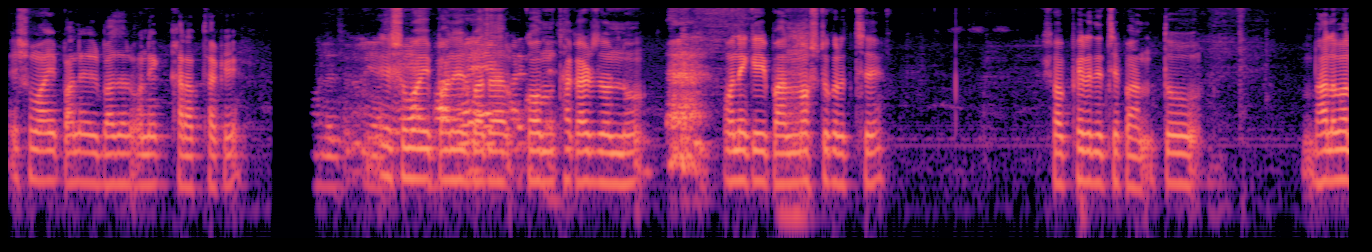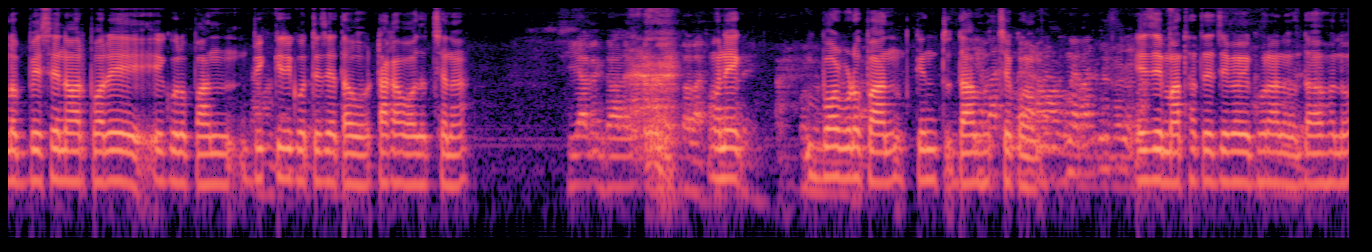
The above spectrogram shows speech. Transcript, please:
এ সময় পানের বাজার অনেক খারাপ থাকে। এ সময় পানের বাজার কম থাকার জন্য অনেকেই পান নষ্ট করছে। সব ফেলে দিচ্ছে পান। তো ভালো ভালো বেছে নেওয়ার পরে এগুলো পান বিক্রি করতে যায় তাও টাকা পাওয়া যাচ্ছে না। অনেক বড় বড় পান, কিন্তু দাম হচ্ছে কম। এই যে মাথাতে যেভাবে ঘোরানো দেওয়া হলো,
